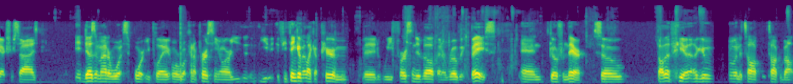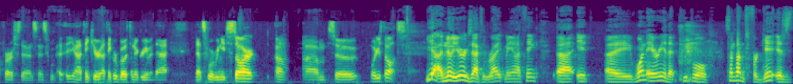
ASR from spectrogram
exercise, it doesn't matter what sport you play or what kind of person you are. You, you, if you think of it like a pyramid, we first develop an aerobic base and go from there. So, thought that'd be a, a good one to talk talk about first. Then, since you know, I think you're, I think we're both in agreement that that's where we need to start. Um, so, what are your thoughts? Yeah, no, you're exactly right, man. I think uh, it uh, one area that people sometimes forget is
